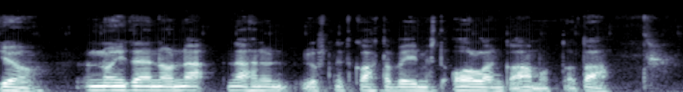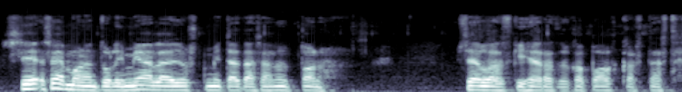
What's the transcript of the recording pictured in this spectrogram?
Joo, no itse en ole nä- nähnyt just niitä kahta viimeistä ollenkaan, mutta tota, se, semmoinen tuli mieleen just mitä tässä nyt on sellaisetkin herrat, joka palkkaisi tästä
